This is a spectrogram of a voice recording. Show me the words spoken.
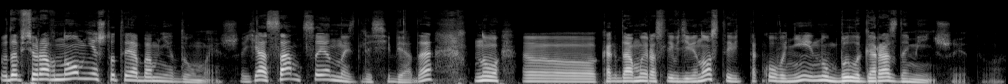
да все равно мне, что ты обо мне думаешь. Я сам ценность для себя, да. Но э, когда мы росли в 90-е, ведь такого не, ну, было гораздо меньше этого.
